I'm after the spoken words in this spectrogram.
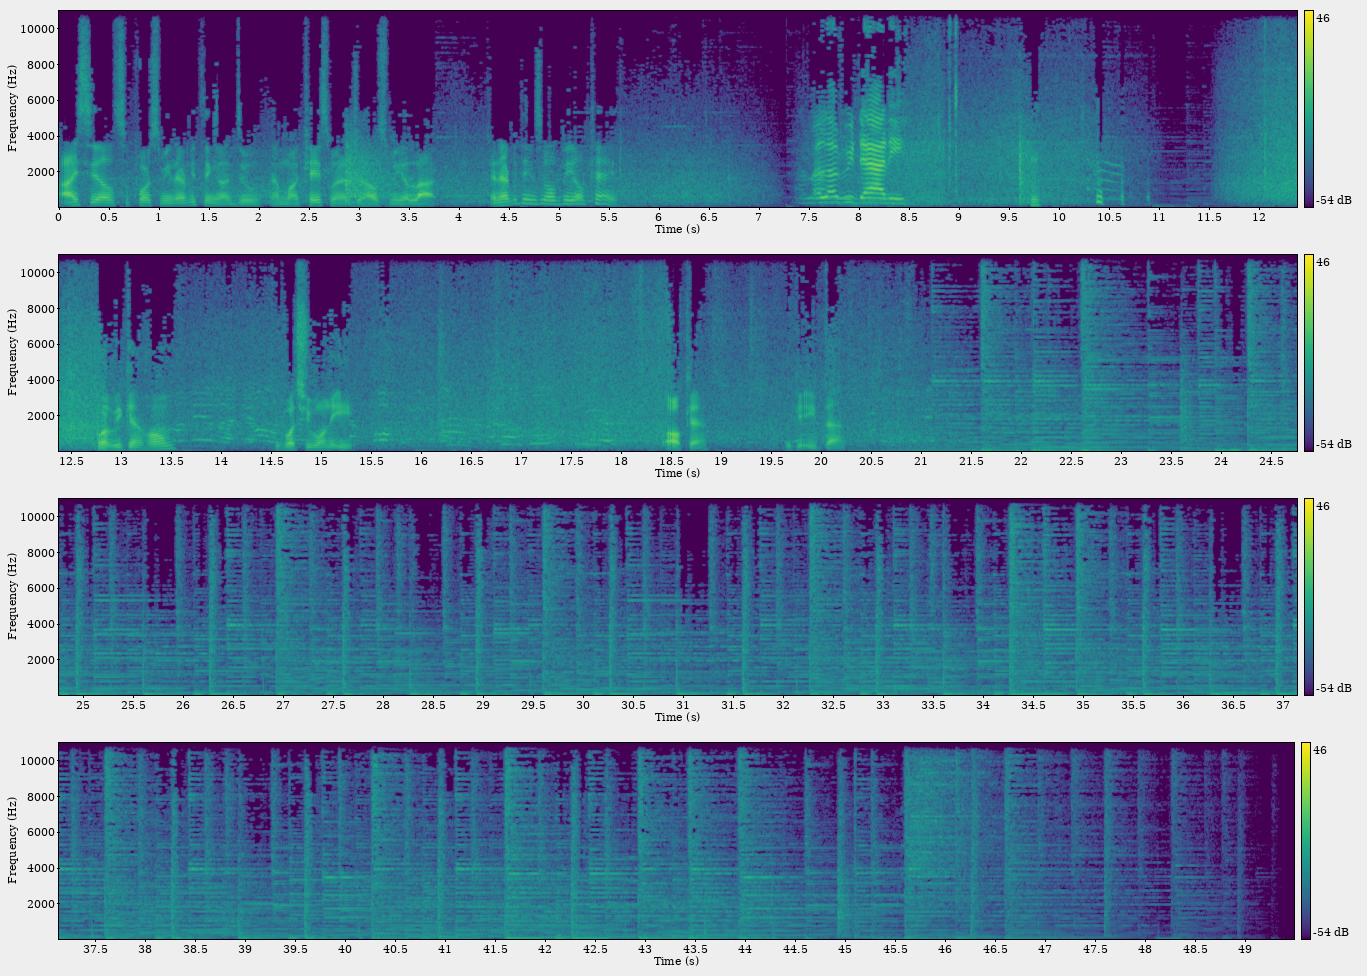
ICL supports me in everything I do, and my case manager helps me a lot. And everything's to be okay. I love you, Daddy. when we get home, what you want to eat? Okay, we can eat that.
